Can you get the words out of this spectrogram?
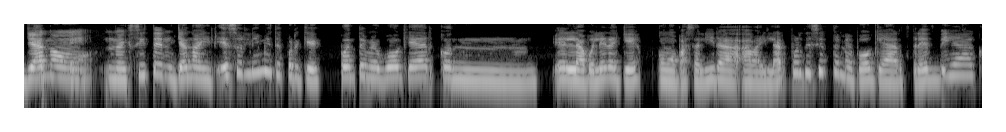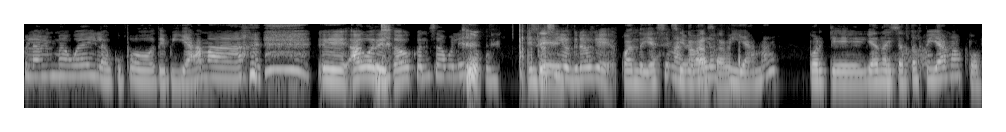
Ya no, no existen, ya no hay esos límites porque, ponte, me puedo quedar con la polera que es como para salir a, a bailar, por decirte, me puedo quedar tres días con la misma wea y la ocupo de pijama, eh, hago de todo con esa polera. po. Entonces Sí. yo creo que cuando ya se me Sí, acaban los pijamas, porque ya no hay tantos pijamas, pues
